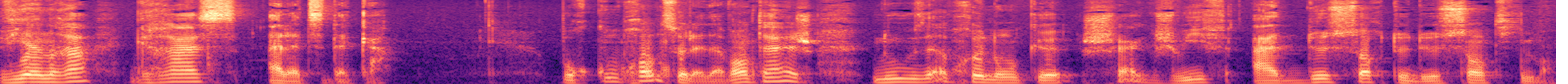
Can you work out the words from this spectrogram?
viendra grâce à la tzedaka. Pour comprendre cela davantage, nous apprenons que chaque juif a deux sortes de sentiments.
